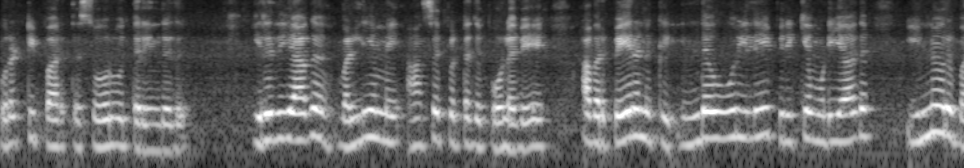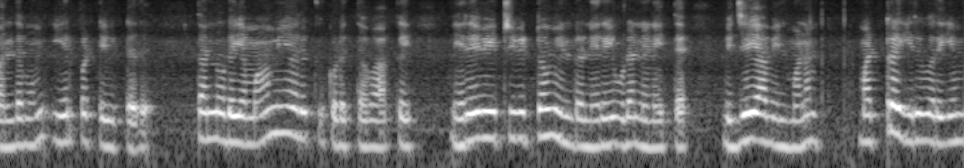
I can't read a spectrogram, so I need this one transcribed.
புரட்டி பார்த்த சோர்வு தெரிந்தது. இறுதியாக வள்ளியம்மை ஆசைப்பட்டது போலவே அவர் பேரனுக்கு இந்த ஊரிலே பிரிக்க முடியாத இன்னொரு பந்தமும் ஏற்பட்டுவிட்டது. தன்னுடைய மாமியாருக்கு கொடுத்த வாக்கை நிறைவேற்றிவிட்டோம் என்ற நிறைவுடன் நினைத்த விஜயாவின் மனம் மற்ற இருவரையும்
